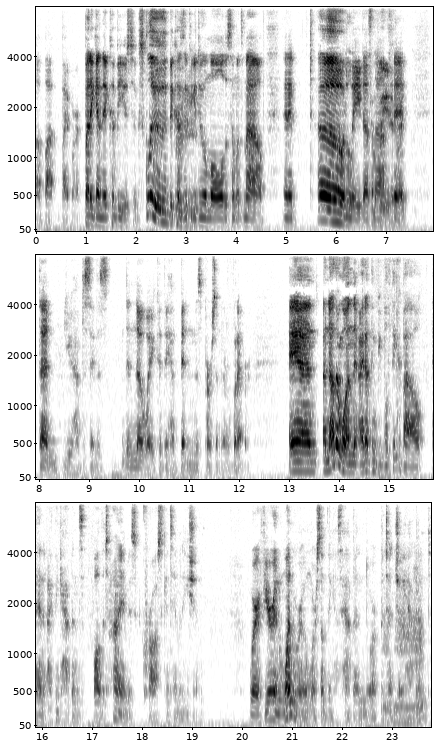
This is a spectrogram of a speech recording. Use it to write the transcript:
a bite mark. But again, they could be used to exclude because if Mhm. you do a mold of someone's mouth and it totally does Completely not different. fit, then you have to say this. In no way could they have bitten this person or whatever. And another one that I don't think people think about, and I think happens all the time, is cross contamination. Where if you're in one room where something has happened or potentially Mhm. happened,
